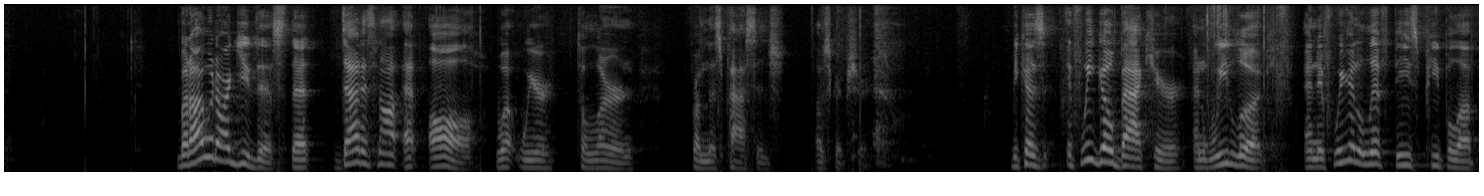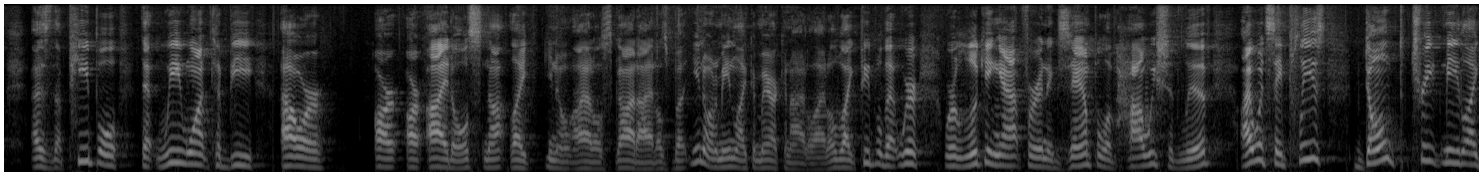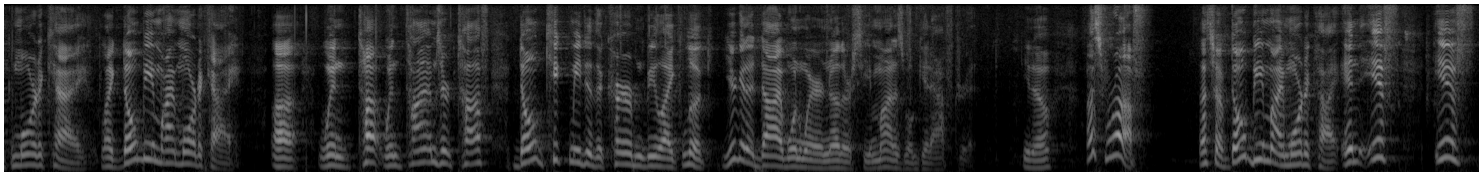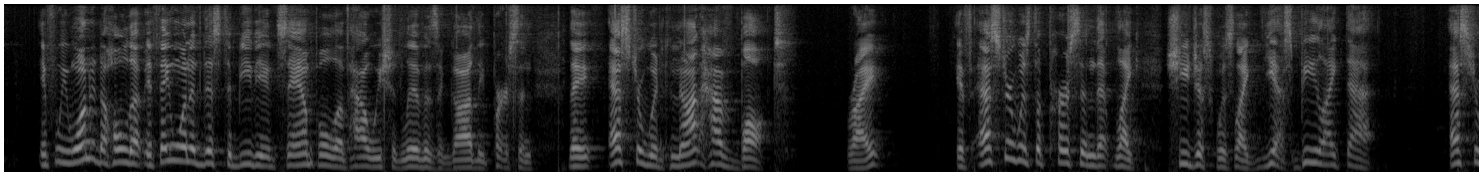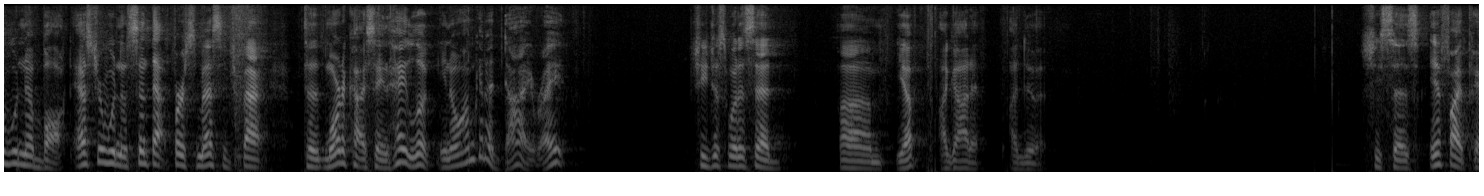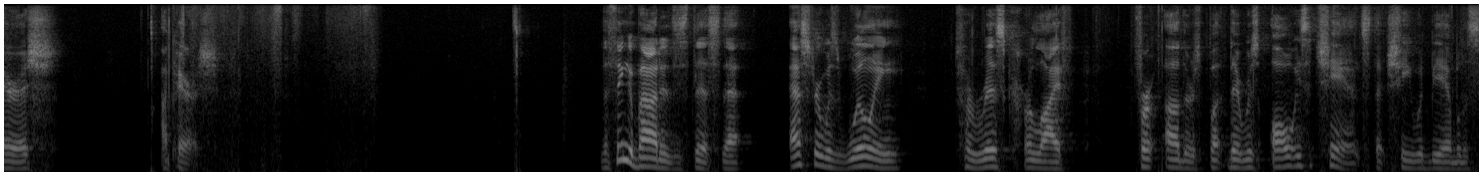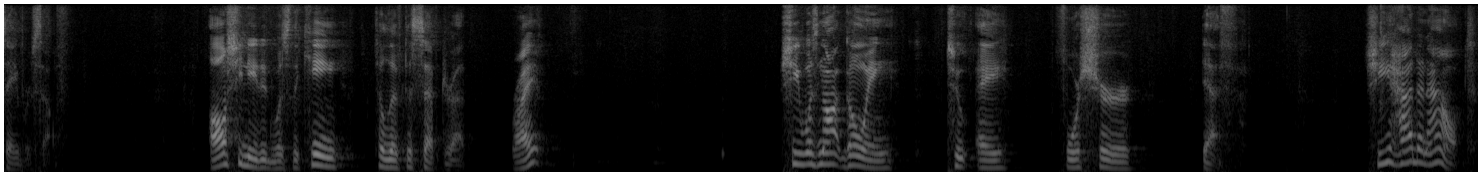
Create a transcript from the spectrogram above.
But I would argue this that that is not at all what we're to learn from this passage of Scripture. Because if we go back here and we look, and if we're going to lift these people up as the people that we want to be our, our, our idols, not like, you know, idols, God idols, but you know what I mean, like American Idol idol, like people that we're, we're looking at for an example of how we should live, I would say, please don't treat me like Mordecai. Like, don't be my Mordecai. Uh, when, t- when times are tough, don't kick me to the curb and be like, look, you're going to die one way or another, so you might as well get after it. You know, that's rough. That's rough. Don't be my Mordecai. And if if if we wanted to hold up, if they wanted this to be the example of how we should live as a godly person, they Esther would not have balked, right? If Esther was the person that like she just was like, yes, be like that, Esther wouldn't have balked. Esther wouldn't have sent that first message back to Mordecai saying, hey, look, you know, I'm to die, right? She just would have said, um, yep, I got it. I do it. She says, If I perish, I perish. The thing about it is this that Esther was willing to risk her life for others, but there was always a chance that she would be able to save herself. All she needed was the king to lift a scepter up, right? She was not going to a for sure death. She had an out.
